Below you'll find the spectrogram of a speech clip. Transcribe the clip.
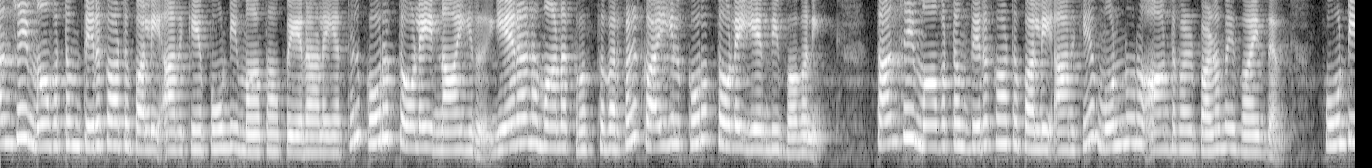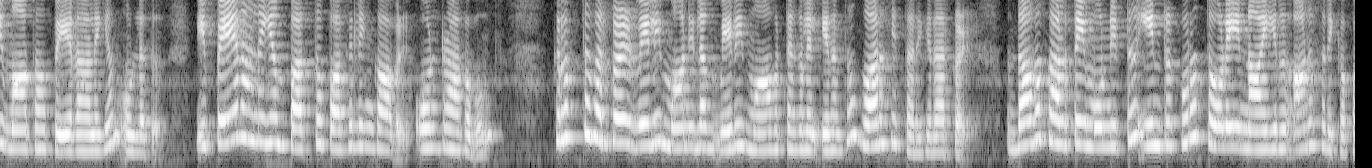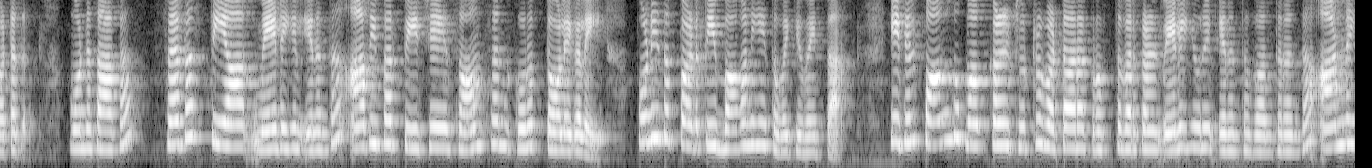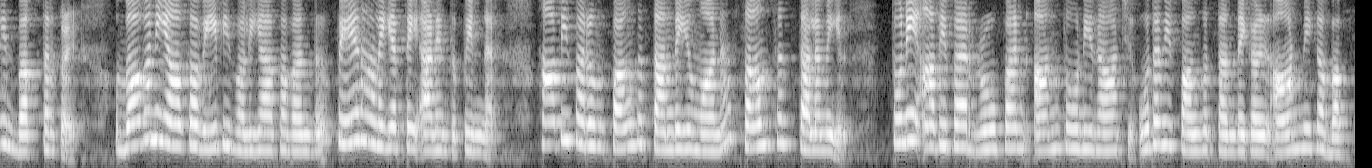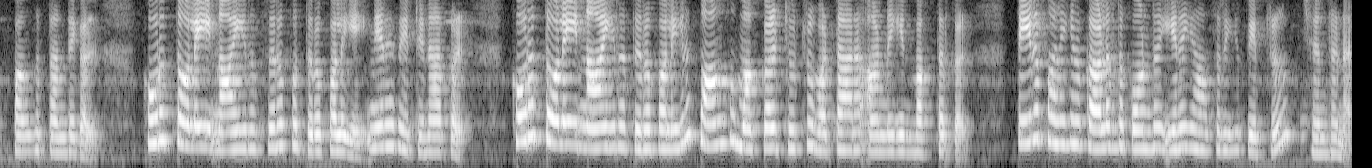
தஞ்சை மாவட்டம் திருக்காட்டுப்பள்ளி அருகே பூண்டி மாதா பேராலயத்தில் குருத்தோலை ஞாயிறு. ஏராளமான கிறிஸ்தவர்கள் கையில் குருத்தோலை ஏந்தி பவனி. தஞ்சை மாவட்டம் திருக்காட்டுப்பள்ளி அருகே முன்னூறு ஆண்டுகள் பழமை வாய்ந்த பூண்டி மாதா பேராலயம் உள்ளது. இப்பேராலயம் பத்து பசிலிங்காவில் ஒன்றாகவும் கிறிஸ்தவர்கள் வெளி மாநிலம் வெளி மாவட்டங்களில் இருந்து வருகை தருகிறார்கள். தவ காலத்தை முன்னிட்டு இன்று குருத்தோலை ஞாயிறு அனுசரிக்கப்பட்டது. முன்னதாக செபஸ்தியார் மேடையில் இருந்து அதிபர் பி ஜே சாம்சன் குருத்தோலைகளை புனிதப்படுத்தி பவனியை துவக்கி வைத்தார். இதில் பங்கு மக்கள் சுற்று வட்டார கிறிஸ்தவர்கள் வெளியூரில் இருந்து வந்திருந்த அன்னையின் பக்தர்கள் பவனியாக வீதி வழியாக வந்து பேராலயத்தை அடைந்த பின்னர் அதிபரும் பங்கு தந்தையுமான சாம்சன் தலைமையில் துணை அதிபர் ரூபன் அந்தோணிராஜ் உதவி பங்கு தந்தைகள் ஆன்மீக பக் பங்கு தந்தைகள் குருத்தோலை ஞாயிறு சிறப்பு திருப்பலையை நிறைவேற்றினார்கள். குருத்தோலை ஞாயிறு திருப்பலையில் பங்கு மக்கள் சுற்று வட்டார அன்னையின் பக்தர்கள் திருப்பலையில் கலந்து கொண்டு இறை ஆசிரியை பெற்று சென்றனர்.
